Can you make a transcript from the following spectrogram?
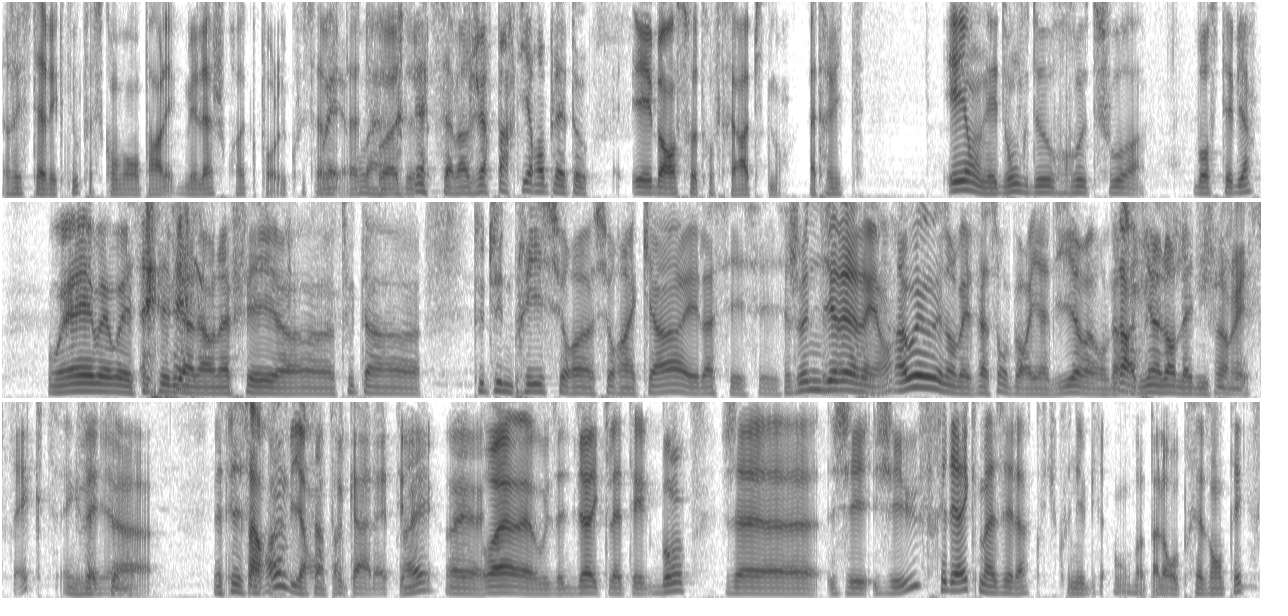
restez avec nous parce qu'on va en parler. Mais là, je crois que pour le coup, ça va être à toi de. ça va, je vais repartir en plateau. Et ben, on se retrouve très rapidement. À très vite. Et on est donc de retour. Bon, c'était bien. Ouais, ouais, ouais, c'était bien. Là, on a fait euh, tout un, toute une prise sur, euh, sur un cas, et là, c'est. Je ne dirai rien. Ah oui, oui, non, mais de toute façon, on peut rien dire. On verra bien lors de la diffusion. Je respecte. Exactement. Mais c'est ça rend bien en tout cas à la télé. Ouais, ouais, vous êtes bien éclaté. Bon, j'ai eu Frédéric Mazella, que tu connais bien, on va pas le représenter.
